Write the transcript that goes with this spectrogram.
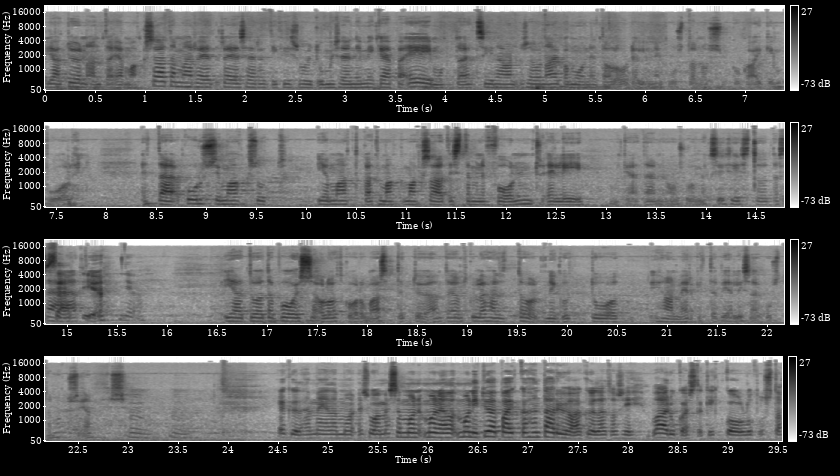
ja työnantaja maksaa tämän resertifisoitumisen, niin mikäpä ei, mutta et siinä on, se on aikamoinen taloudellinen kustannus kaikin puolin. Että kurssimaksut ja matkat maksaa tämmöinen fond, eli mikä tämä on suomeksi, siis tuota säätiö. säätiö. Joo ja tuota poissaolot korvaa sitten työnantaja, mutta kyllähän se tuo, niin kuin, tuo ihan merkittäviä lisäkustannuksia myös. Mm, mm. Ja kyllähän meillä Suomessa moni, moni työpaikkahan tarjoaa kyllä tosi laadukastakin koulutusta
